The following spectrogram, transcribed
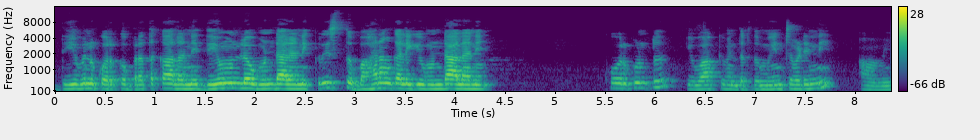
దేవుని కొరకు బ్రతకాలని దేవునిలో ఉండాలని క్రీస్తు భారం కలిగి ఉండాలని కోరుకుంటూ ఈ వాక్యం ఇంతటితో ముగించబడింది. ఆమె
